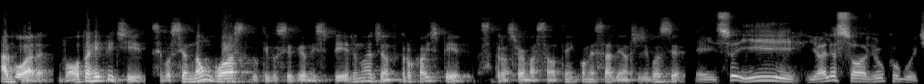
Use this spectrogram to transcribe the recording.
Agora, volto a repetir, se você não gosta do que você vê no espelho, não adianta trocar o espelho. Essa transformação tem que começar dentro de você. É isso aí. E olha só, viu, Kogut?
